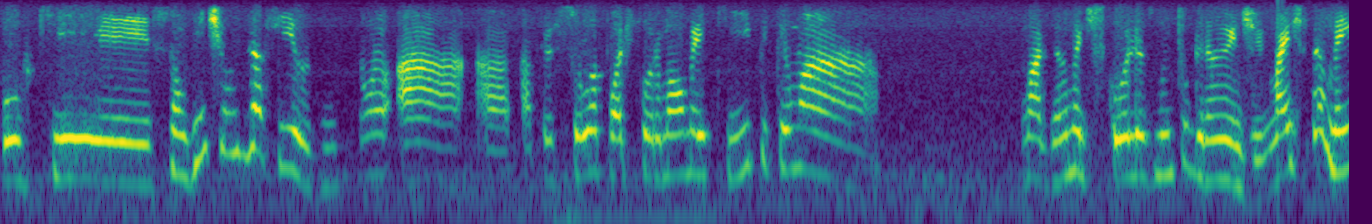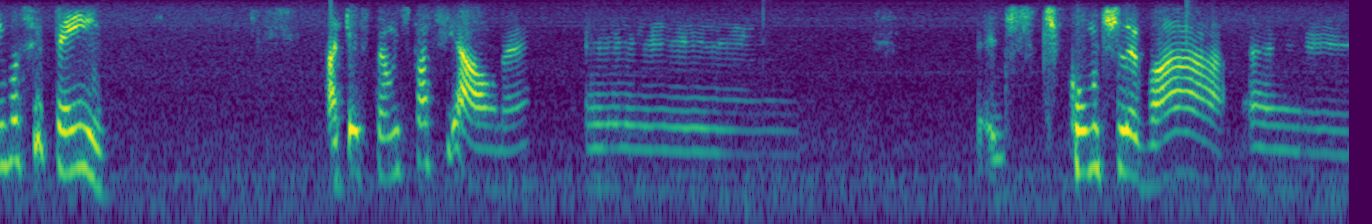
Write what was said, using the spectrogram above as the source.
porque são 21 desafios. Então, a, a, a pessoa pode formar uma equipe, ter uma, uma gama de escolhas muito grande, mas também você tem a questão espacial, né? É, de, de, como te levar é,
